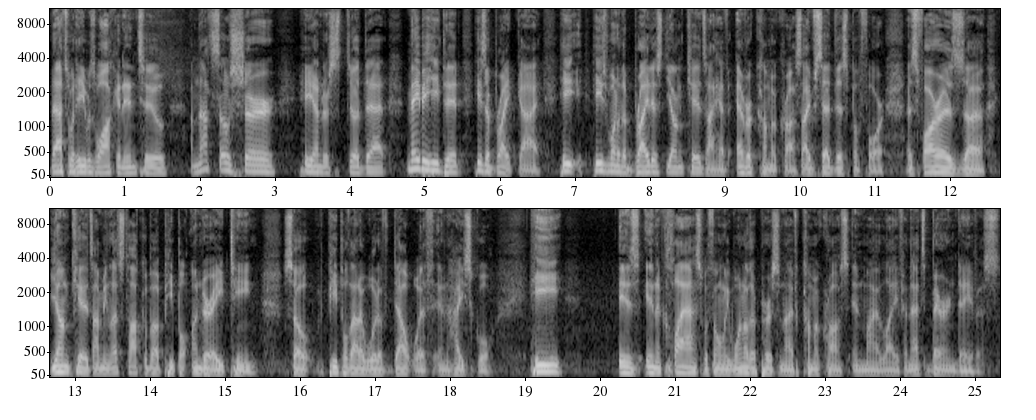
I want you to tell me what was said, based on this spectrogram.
that's what he was walking into. I'm not so sure he understood that. Maybe he did. He's a bright guy. He he's one of the brightest young kids I have ever come across. I've said this before. As far as uh, young kids, I mean, let's talk about people under 18. So people that I would have dealt with in high school. He is in a class with only one other person I've come across in my life, and that's Baron Davis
